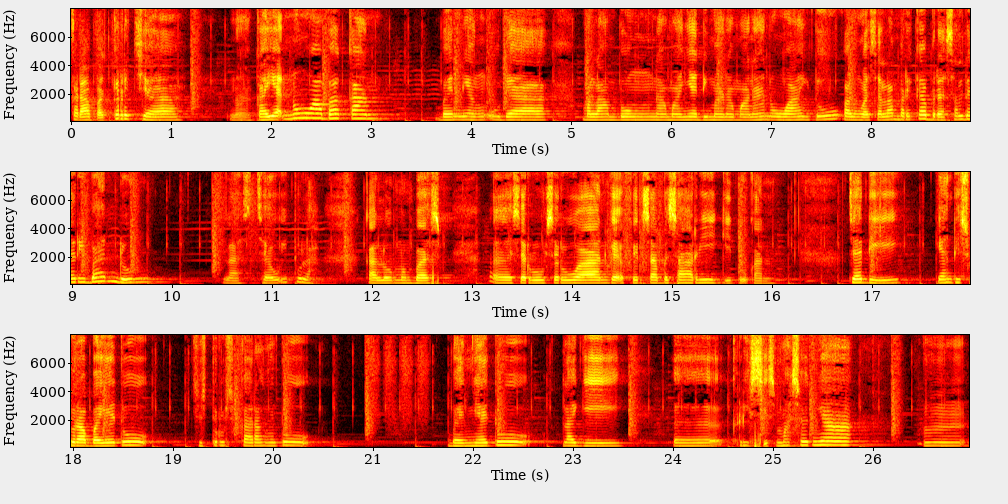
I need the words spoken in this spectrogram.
kerabat kerja. Nah kayak Noah bahkan. Band yang udah melambung namanya di mana-mana Noah itu kalau nggak salah mereka berasal dari Bandung. Lah sejauh itulah kalau membahas uh, seru-seruan kayak Firsa Besari gitu kan. Jadi yang di Surabaya itu justru sekarang itu bandnya itu lagi uh, krisis. Maksudnya um,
